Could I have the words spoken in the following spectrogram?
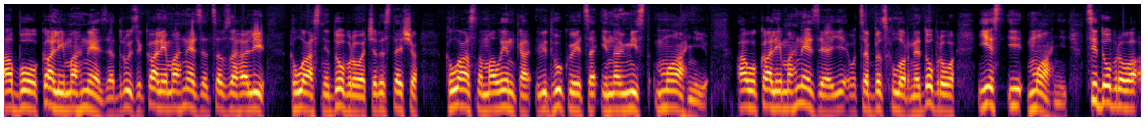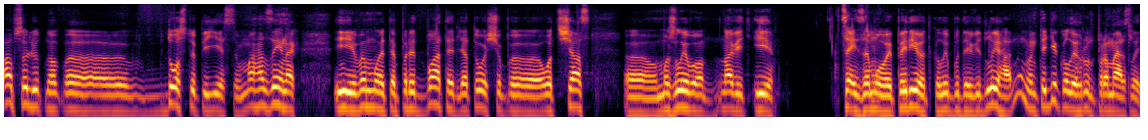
або калій магнезія. Друзі, калій магнезія це взагалі класні добрива через те, що класна малинка відгукується і на вміст магнію. А у калій магнезія є оце безхлорне добриво, є і магній. Ці добрива абсолютно е, в доступі є в магазинах, і ви можете придбати для того, щоб е, от зараз, е, можливо, навіть і в цей зимовий період, коли буде відлига, ну тоді, коли ґрунт промерзлий,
